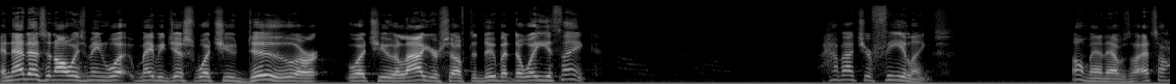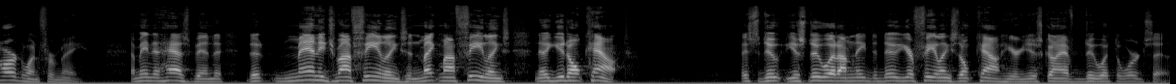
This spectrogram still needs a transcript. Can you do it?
And that doesn't always mean what maybe just what you do or what you allow yourself to do, but the way you think. How about your feelings? Oh man, that was that's a hard one for me. I mean, it has been uh, to, to manage my feelings and make my feelings. No, you don't count. Just do just do what I need to do. Your feelings don't count here. You're just going to have to do what the Word says.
